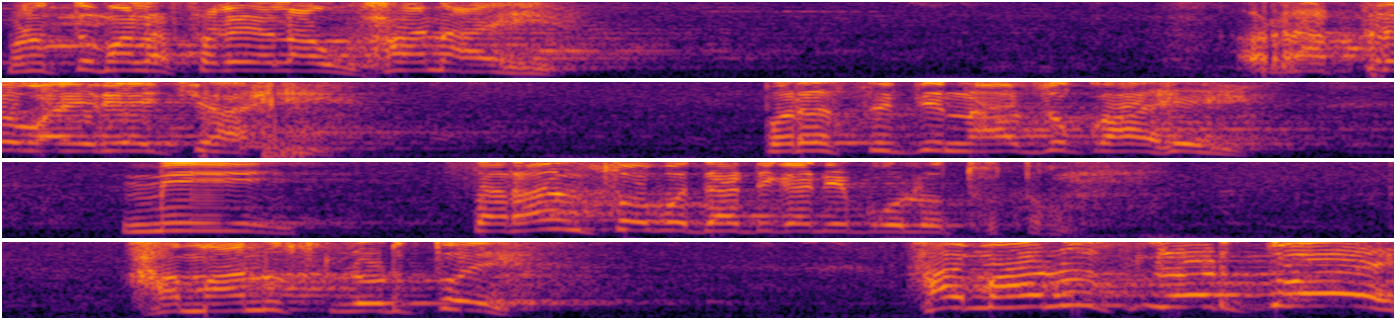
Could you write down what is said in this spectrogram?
म्हणून तुम्हाला सगळ्याला आव्हान आहे. रात्र वायऱ्याची आहे. परिस्थिती नाजूक आहे. मी सरांसोबत या ठिकाणी बोलत होतो. हा माणूस लढतोय. हा माणूस लढतोय.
